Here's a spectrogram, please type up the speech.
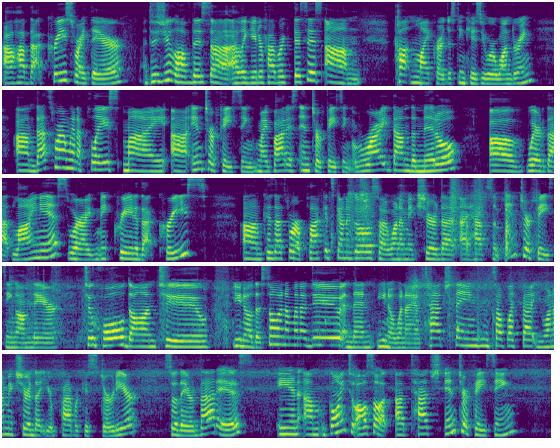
I'll have that crease right there. Did you love this uh, alligator fabric? This is um, cotton lycra, just in case you were wondering. Um, that's where I'm gonna place my uh, interfacing, my bodice interfacing, right down the middle of where that line is, where I created that crease, because um, that's where our placket's gonna go. So I wanna make sure that I have some interfacing on there to hold on to, you know, the sewing I'm gonna do. And then, you know, when I attach things and stuff like that, you wanna make sure that your fabric is sturdier. So there that is. And I'm going to also attach interfacing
